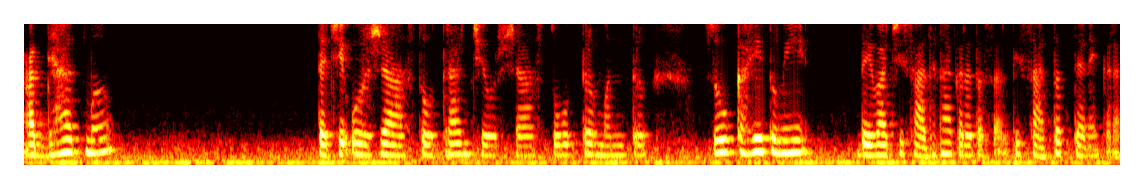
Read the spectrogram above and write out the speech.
अध्यात्म त्याची ऊर्जा स्तोत्रांची ऊर्जा स्तोत्र मंत्र जो काही तुम्ही देवाची साधना करत असाल ती सातत्याने करा.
